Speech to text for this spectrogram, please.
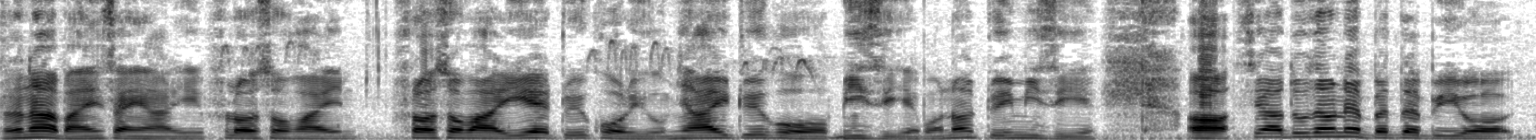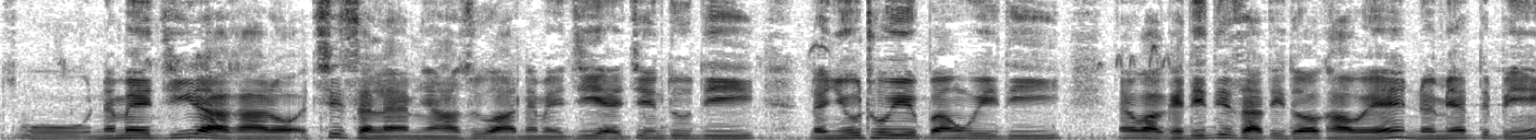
ဒသနာပိုင်းဆိုင်ရာတွေ philosopher philosopher တွေရဲ့အတွေးခေါ်တွေကိုအများကြီးတွေးခေါ်မိစေရပေါ့နော်တွေးမိစေရအာဆရာသူဆောင်နဲ့ပတ်သက်ပြီးတော့ဟိုနာမည်ကြီးတာကတော့အချစ်ဇလန်အများစုကနာမည်ကြီးရဲ့အကျဉ်သူသည်လက်ညှိုးထိုး၍ပန်းဝေသည်နောက်ကဂတိတစ္ဆာတည်သောအခါပဲနွယ်မြတ်တပင်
